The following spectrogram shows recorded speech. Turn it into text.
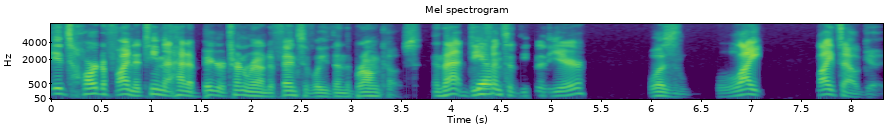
it's hard to find a team that had a bigger turnaround defensively than the Broncos, and that Yeah. defense at the end of the year was light, lights out good.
